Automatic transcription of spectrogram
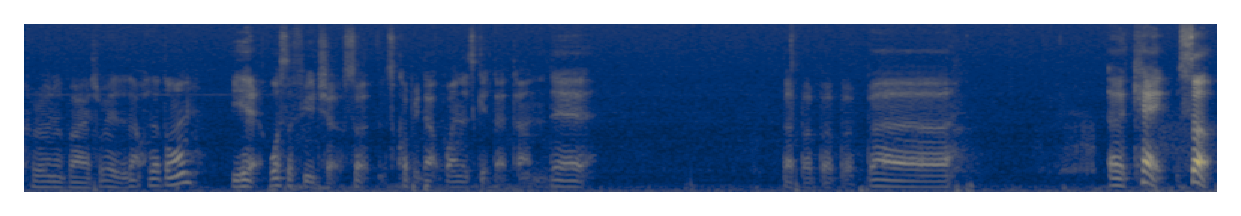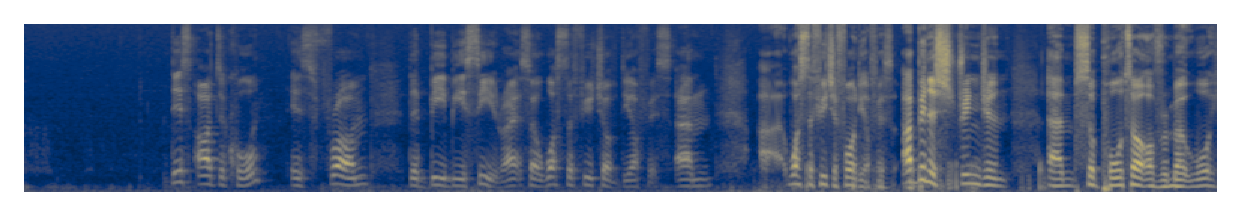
Coronavirus. Where is it? That was that the one? Yeah. What's the future? So let's copy that one. Let's get that down there. Ba, ba, ba. Okay, so this article is from the BBC, right? So what's the future of the office? Um, uh, what's the future for the office? I've been a stringent um, supporter of remote work-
